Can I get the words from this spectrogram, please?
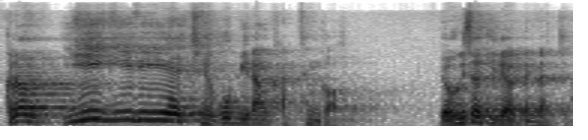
그럼 이 길이의 제곱이랑 같은 거. 여기서 길이가 끝났죠.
